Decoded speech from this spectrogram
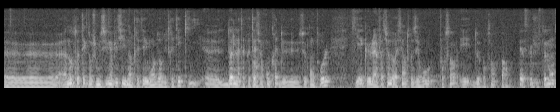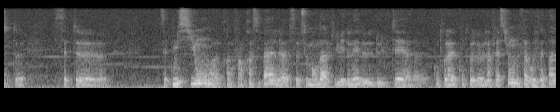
euh, un autre texte dont je ne me souviens plus s'il est dans le traité ou en dehors du traité qui euh, donne l'interprétation concrète de ce contrôle, qui est que l'inflation doit rester entre 0% et 2% par an. Est-ce que justement cette, cette mission enfin, principale, ce, mandat qui lui est donné de, lutter contre l'inflation contre ne favoriserait pas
